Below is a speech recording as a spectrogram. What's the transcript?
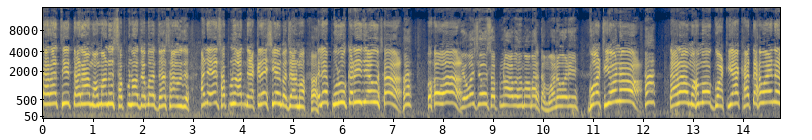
દાડાથી તારા મામાનું સપનું જબરજસ્ત આવ્યું છે. અને એ સપનું આજ નીકળે છે ને બજારમાં એટલે પૂરું કરી દેવું છે. એવો છે સપનો આવે મામા તમને વળી. ગોઠિયો નો તારા મામો ગોઠિયા ખાતા હોય ને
